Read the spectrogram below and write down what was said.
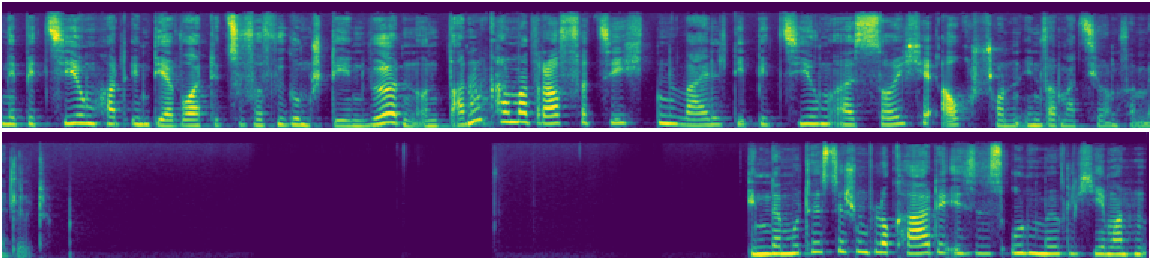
eine Beziehung hat, in der Worte zur Verfügung stehen würden. Und dann kann man darauf verzichten, weil die Beziehung als solche auch schon Information vermittelt. In der mutistischen Blockade ist es unmöglich, jemanden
